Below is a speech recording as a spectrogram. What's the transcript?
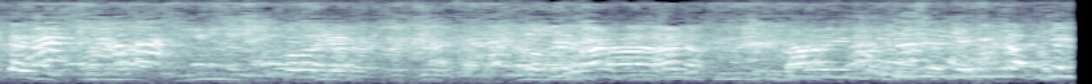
哎，你呢？过来点，来，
